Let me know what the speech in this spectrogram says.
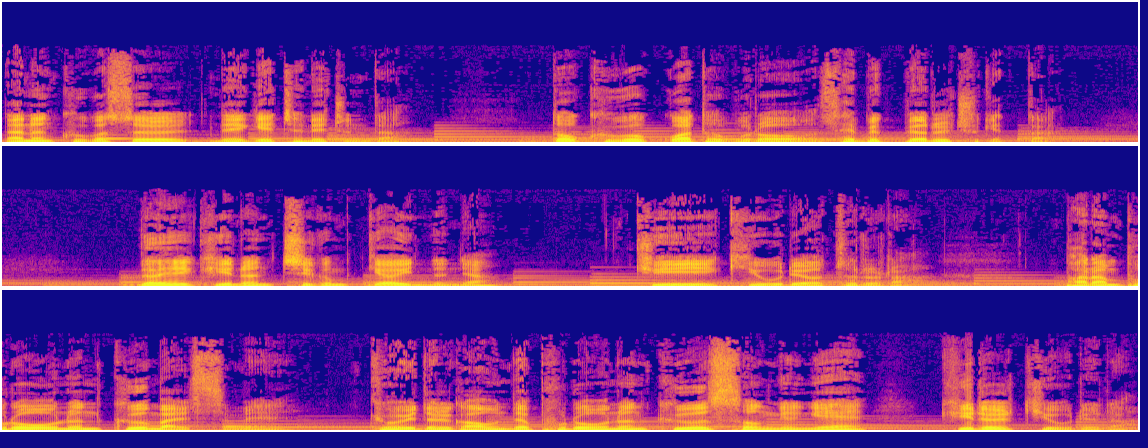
나는 그것을 내게 전해준다. 또 그것과 더불어 새벽별을 주겠다. 너의 귀는 지금 깨어 있느냐? 귀 기울여 들으라. 바람 불어오는 그 말씀에 교회들 가운데 불어오는 그 성령에 귀를 기울여라.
